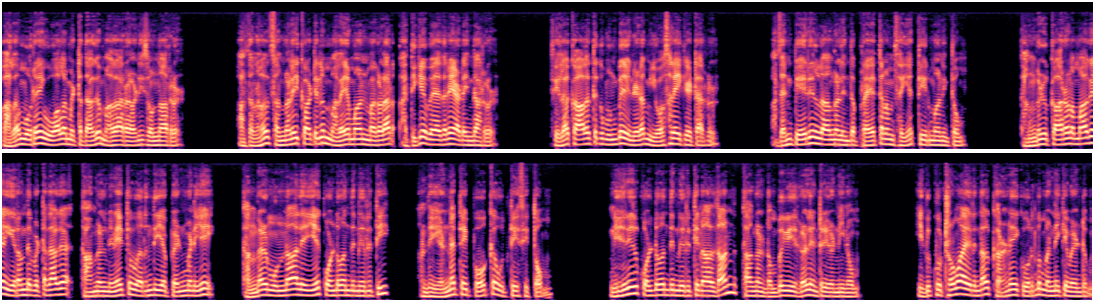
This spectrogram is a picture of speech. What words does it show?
பலமுறை ஓலமிட்டதாக மகாராணி சொன்னார்கள். அதனால் தங்களை காட்டிலும் மலையமான் மகளார் அதிக வேதனை அடைந்தார்கள். சில காலத்துக்கு முன்பே என்னிடம் யோசனை கேட்டார்கள். அதன் பேரில் நாங்கள் இந்த பிரயத்தனம் செய்ய தீர்மானித்தோம். தங்கள் காரணமாக இறந்து விட்டதாக தாங்கள் நினைத்து வருந்திய பெண்மணியை தங்கள் முன்னாலேயே கொண்டு வந்து நிறுத்தி அந்த எண்ணத்தை போக்க உத்தேசித்தோம். நேரில் கொண்டு வந்து நிறுத்தினால்தான் தாங்கள் நம்புவீர்கள் என்று எண்ணினோம். இது குற்றமாயிருந்தால் கருணை கூர்ந்து மன்னிக்க வேண்டும்.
